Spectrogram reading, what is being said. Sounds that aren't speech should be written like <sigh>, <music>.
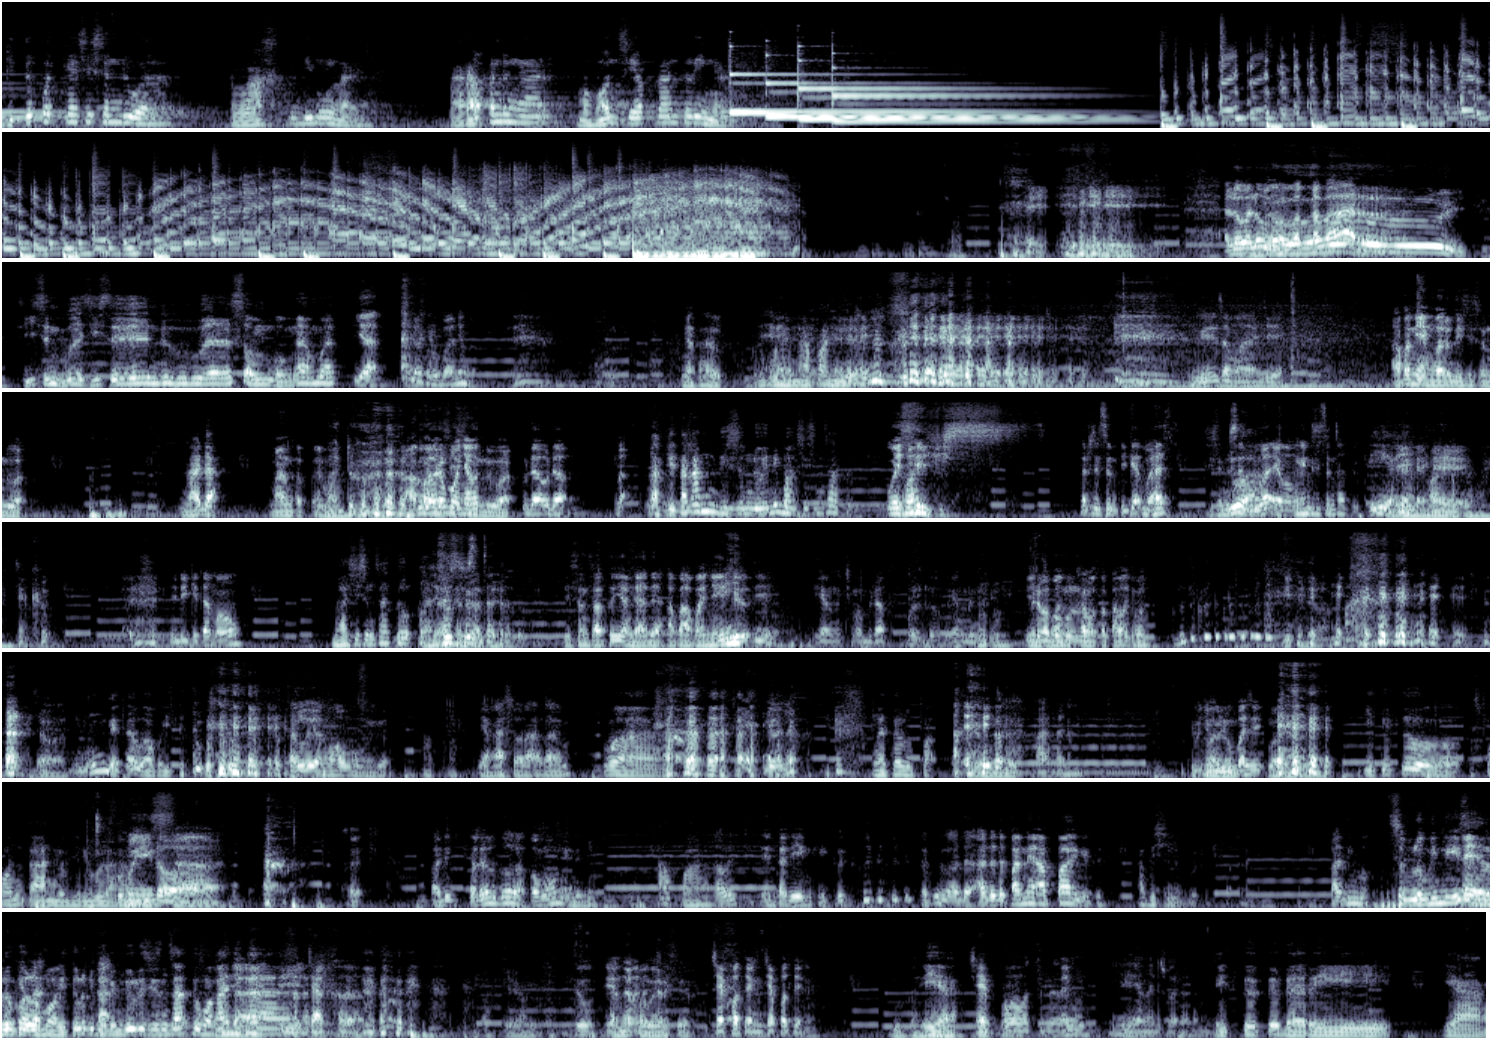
Begitu podcast season 2 telah dimulai. Para pendengar, mohon siapkan telinga. Halo halo, apa kabar? Season 2, season 2 Sombong amat ya Ada perubahannya nggak? Nggak tahu Perubahan apa anjir? Gue sama aja ya. Apa nih yang baru di season 2? Nggak ada. Mantep emang Waduh. Apa Gue baru mau nyaut. dua? Udah udah. Nah kita kan di season 2 ini bahas season 1 Wih Wih. Ntar season 3 bahas Season season 2 2 yang ngomongin season 1 Iya Iya, <laughs> Cukup. Jadi kita mau Bahas season 1 Bahas season 1 Season 1 yang nggak ada apa-apanya itu. Iya. Yang cuma berapa puluh loh yang dengerin Berapa cuman puluh kalau ketawa cuma Gerutuk gerutuk gerutuk gerutuk Gitu doang. <laughs> Cot Nggak tahu apa itu. <laughs> Kan lu yang ngomong ya. Apa? Yang asor alam. Wah. Gimana? Nggak tahu lupa. Parah nih Gue juga lupa sih. Itu <laughs> tuh spontan nggak bisa diulang. Bisa. dong. Eh, Tadi padahal gue omongin aja Apa? Apa yang tadi yang kayak kritik kritik kritik tapi lu ada ada depannya apa gitu Habis lagi. tadi sebelum ini Eh sebelum lu kalau kita- mau itu lu dengerin dulu season 1 makanya Enggak, Iya <laughs> cakep oke mantap Itu yang anda mana? komersil Cepot yang cepot ya? Bukan. Iya. Cepot bener. Emang? Iya yang ada suara alam Itu tuh dari Yang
